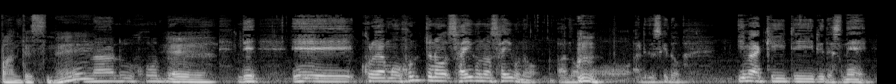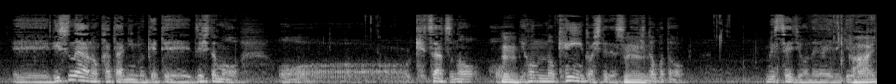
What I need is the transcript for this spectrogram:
般ですね。なるほど。えー、で、えー、これはもう本当の最後の最後のあの、うん、あれですけど。今聞いているですね、えー、リスナーの方に向けてぜひともお血圧の、うん、日本の権威としてですね、うん、一言メッセージをお願いできれば。はい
